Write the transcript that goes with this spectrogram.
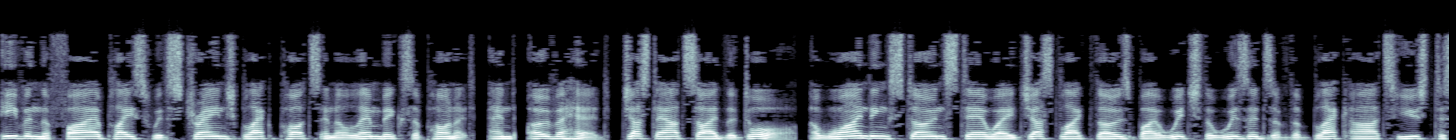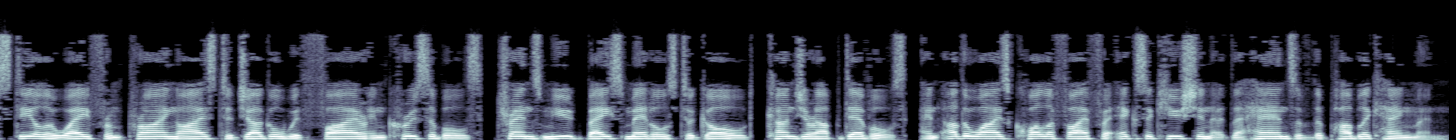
even the fireplace with strange black pots and alembics upon it, and, overhead, just outside the door, a winding stone stairway just like those by which the wizards of the black arts used to steal away from prying eyes to juggle with fire and crucibles, transmute base metals to gold, conjure up devils, and otherwise qualify for execution at the hands of the public hangman.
